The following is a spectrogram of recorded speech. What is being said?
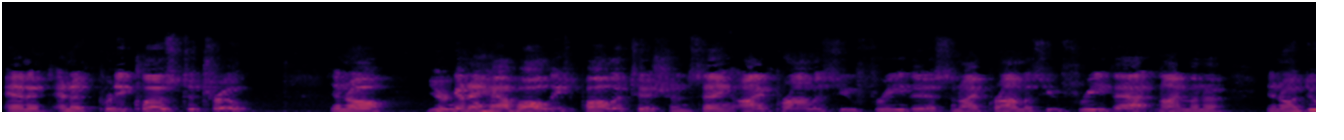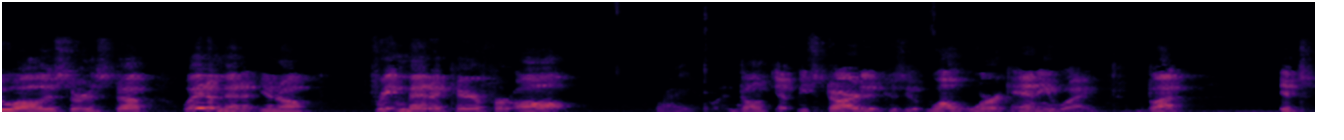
And, it, and it's pretty close to true. You know, you're going to have all these politicians saying, I promise you free this and I promise you free that, and I'm going to, you know, do all this sort of stuff. Wait a minute, you know, free Medicare for all. Right. Don't get me started because it won't work anyway. But it's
